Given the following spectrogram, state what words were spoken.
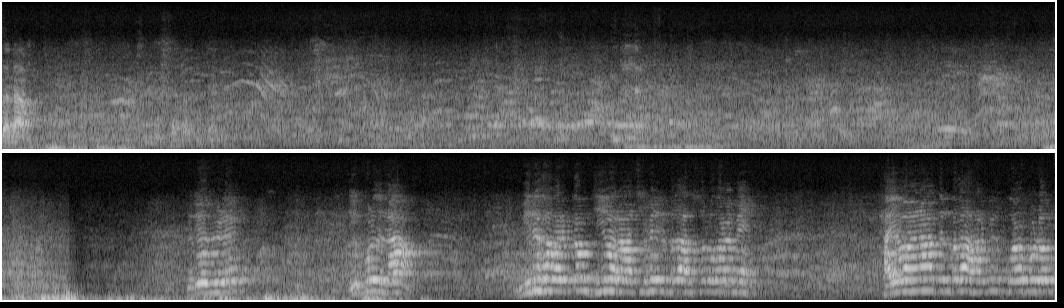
والسلام. இப்பொழுது நாம் மிருக வர்க்கம் ஜீவராசிகள் என்பதால் சொல்லுகிறோமே. ஹைவானாத் என்பதால் அரபில் கூறப்படும்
